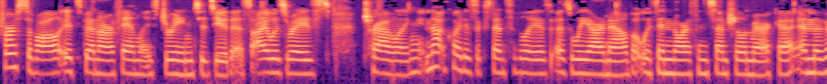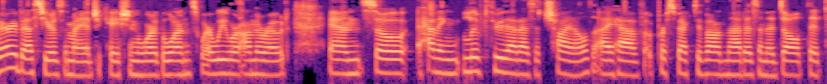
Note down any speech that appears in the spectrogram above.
First of all, it's been our family's dream to do this. I was raised traveling, not quite as extensively as, as we are now, but within North and Central America. And the very best years of my education were the ones where we were on the road. And so having lived through that as a child, I have a perspective on that as an adult that,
